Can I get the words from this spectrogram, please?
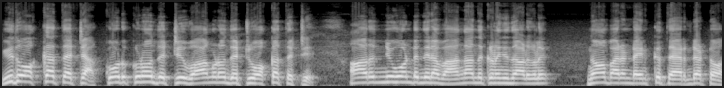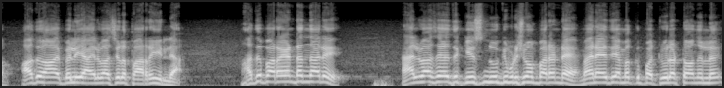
ഇതൊക്കെ തെറ്റാ. കൊടുക്കണോ തെറ്റ് വാങ്ങണോ തെറ്റ് ഒക്കെ തെറ്റ്. അറിഞ്ഞുകൊണ്ട് എന്തിനാ വാങ്ങാൻ നിൽക്കണമെങ്കിൽ ആളുകൾ നോ പറയണ്ട എനിക്ക് തരണ്ട കേട്ടോ. അത് ആ വലിയ അയൽവാസികൾ പറയില്ല. അത് പറയണ്ടെന്നാൽ അയൽവാസികൾക്ക് കീസും തൂക്കി പിടിച്ചുമ്പോൾ പറയണ്ടേ? മാനേജ് നമുക്ക് പറ്റൂലട്ടോ എന്നുള്ളത്.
